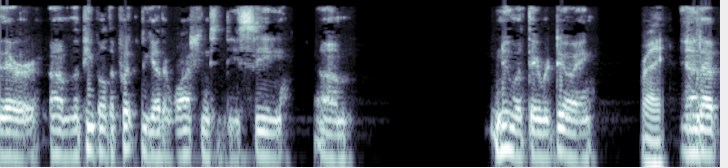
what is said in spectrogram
there. Um, the people that put together Washington D.C. Um, knew what they were doing, right? And uh,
